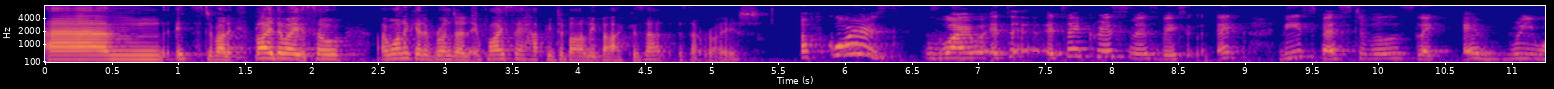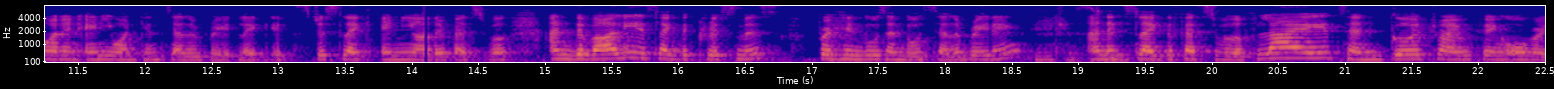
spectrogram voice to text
Um, it's Diwali. By the way, so I want to get a rundown. If I say Happy Diwali back, is that is that right? Of course. Why it's it's like Christmas basically. Like these festivals, like everyone and anyone can celebrate. Like it's just like any other festival. And Diwali is like the Christmas for Hindus and those celebrating. And it's like the festival of lights and good triumphing over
